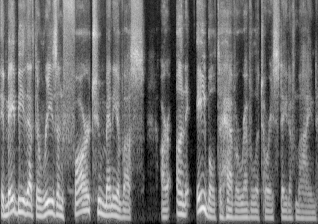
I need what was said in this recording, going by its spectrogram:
It may be that the reason far too many of us are unable to have a revelatory state of mind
